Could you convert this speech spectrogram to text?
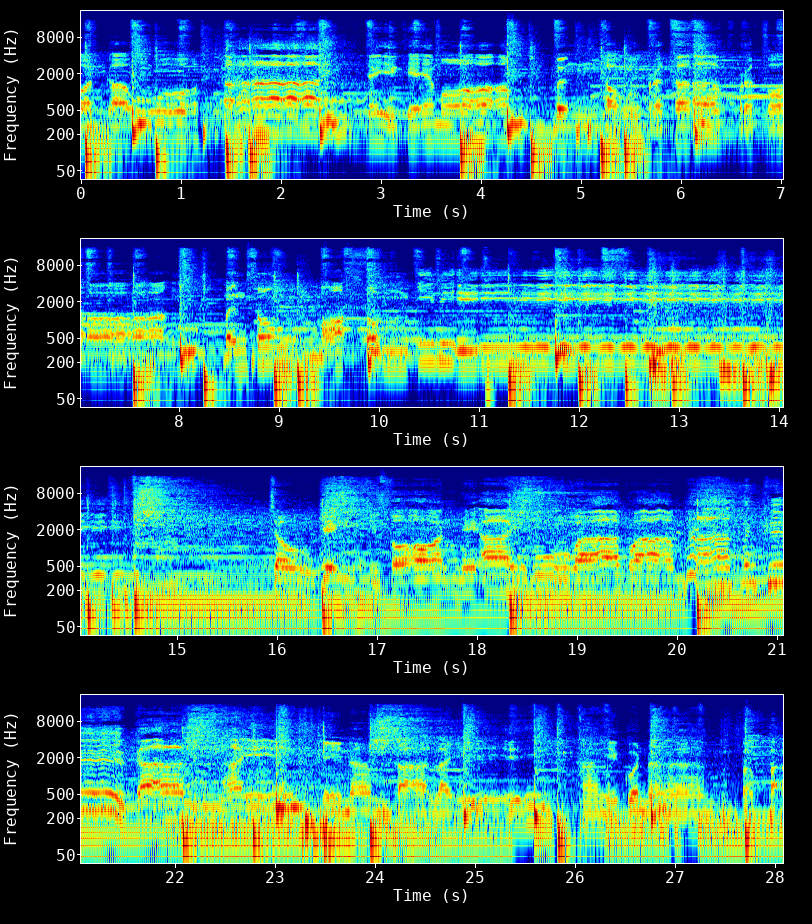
อดเขาอายได้แค่มอง เบิ่งเขาประคับประคอง เบิ่งทรงเหมาะสมอีลีเจ้าเก่งที่สอนให้อายหูว่าความรักมันคือการให้ให้ น้ำตาไหลให้กว่าน้ำประปา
